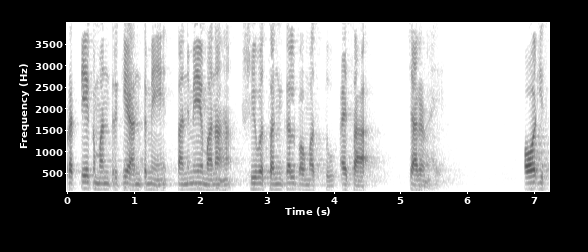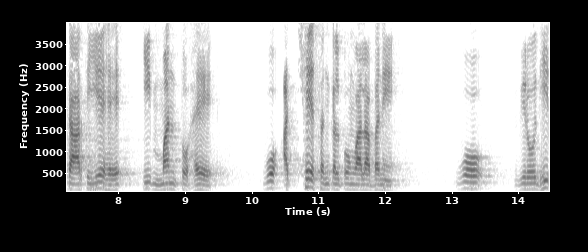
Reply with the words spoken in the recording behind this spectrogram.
प्रत्येक मंत्र के अंत में तन्मय मन शिव संकल्प मस्तु ऐसा चरण है। और इसका अर्थ ये है कि मन तो है, वो अच्छे संकल्पों वाला बने, वो विरोधी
